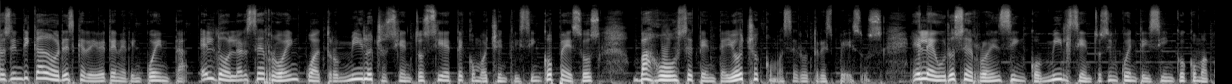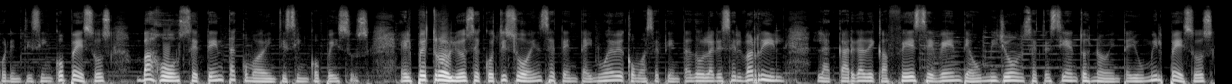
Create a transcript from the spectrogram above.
Los indicadores que debe tener en cuenta. El dólar cerró en 4.807,85 pesos, bajó 78,03 pesos. El euro cerró en 5.155,45 pesos, bajó 70,25 pesos. El petróleo se cotizó en 79,70 dólares el barril. La carga de café se vende a 1.791.000 pesos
